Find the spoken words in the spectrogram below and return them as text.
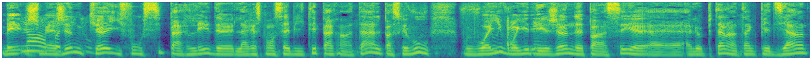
mais j'imagine qu'il faut aussi parler de la responsabilité parentale, parce que vous, vous voyez, vous voyez des jeunes passer euh, à, à l'hôpital en tant que pédiatre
